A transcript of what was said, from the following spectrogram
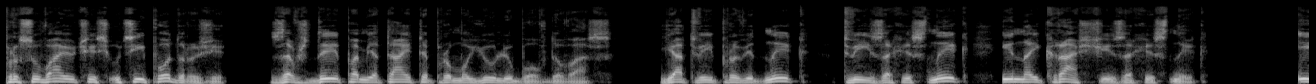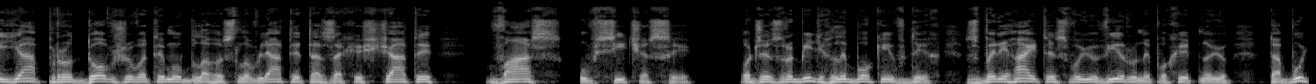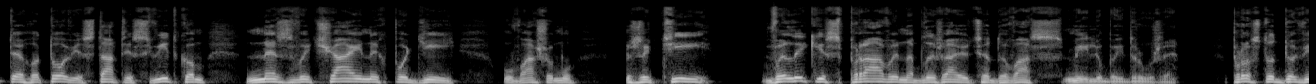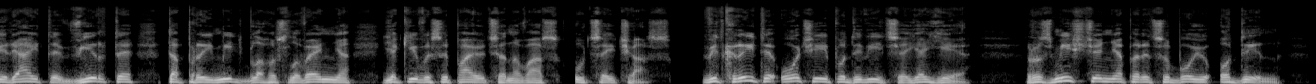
Просуваючись у цій подорожі, завжди пам'ятайте про мою любов до вас. Я твій провідник, твій захисник і найкращий захисник. І я продовжуватиму благословляти та захищати вас у всі часи. Отже, зробіть глибокий вдих, зберігайте свою віру непохитною та будьте готові стати свідком незвичайних подій у вашому житті. Великі справи наближаються до вас, мій любий друже. Просто довіряйте, вірте та прийміть благословення, які висипаються на вас у цей час. Відкрийте очі і подивіться, я є. Розміщення перед собою один,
